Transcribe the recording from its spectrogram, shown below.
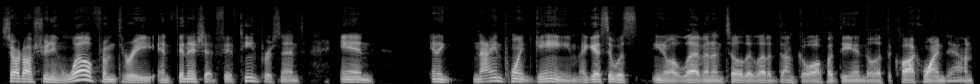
started off shooting well from three and finished at 15%. And in a nine point game, I guess it was, you know, 11 until they let a dunk go off at the end to let the clock wind down.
